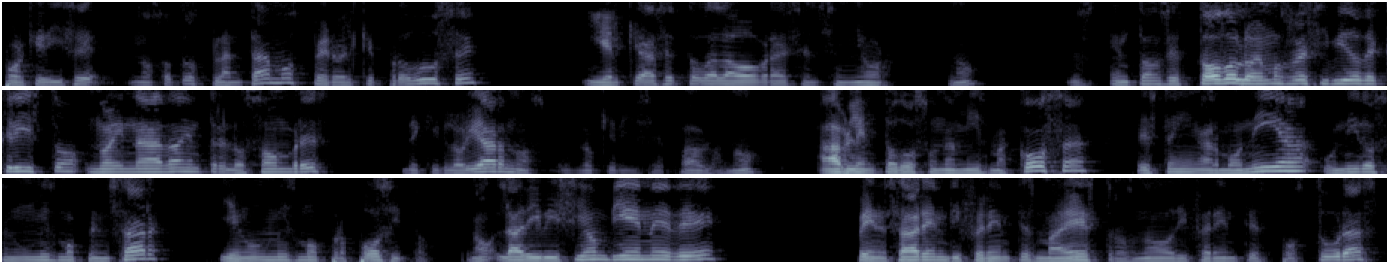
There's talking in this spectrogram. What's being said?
porque dice, nosotros plantamos, pero el que produce y el que hace toda la obra es el Señor, ¿no? Entonces, todo lo hemos recibido de Cristo, no hay nada entre los hombres de que gloriarnos, es lo que dice Pablo, ¿no? Hablen todos una misma cosa, estén en armonía, unidos en un mismo pensar y en un mismo propósito. ¿no? La división viene de pensar en diferentes maestros, ¿no? Diferentes posturas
